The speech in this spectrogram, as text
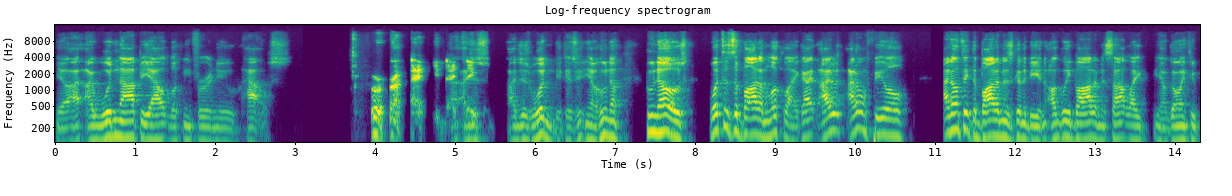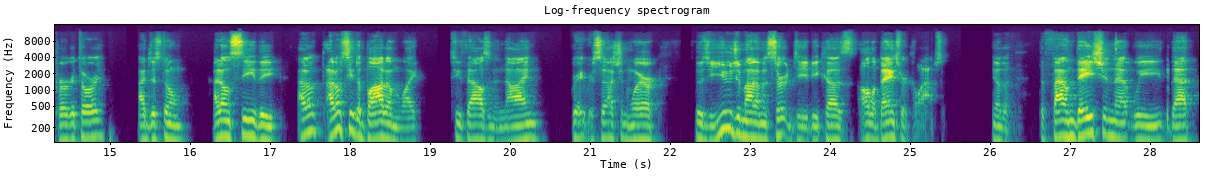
You know, I, I would not be out looking for a new house. Right. I, I just I just wouldn't because you know who know who knows what does the bottom look like? I I, I don't feel I don't think the bottom is going to be an ugly bottom. It's not like you know going through purgatory. I just don't. I don't see the. I don't. I don't see the bottom like 2009 Great Recession where there's a huge amount of uncertainty because all the banks were collapsing. You know the the foundation that we that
